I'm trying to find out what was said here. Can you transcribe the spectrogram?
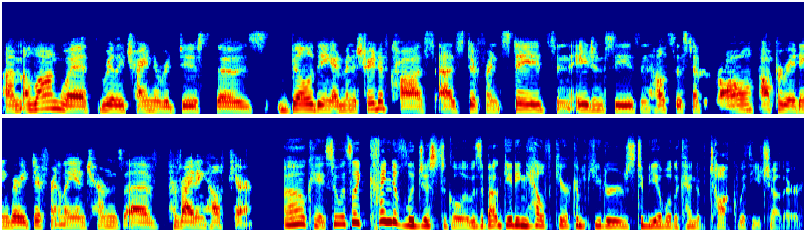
um, along with really trying to reduce those building administrative costs as different states and agencies and health systems are all operating very differently in terms of providing healthcare. Okay, so it's like kind of logistical. It was about getting healthcare computers to be able to kind of talk with each other.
